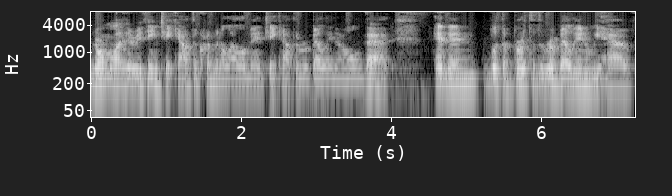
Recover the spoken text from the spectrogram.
normalize everything, take out the criminal element, take out the rebellion and all of that. And then with the birth of the rebellion, we have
